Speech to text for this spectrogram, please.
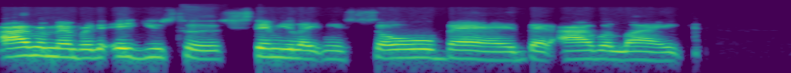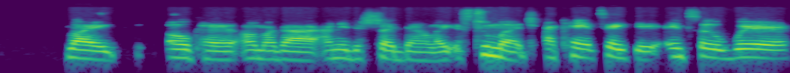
I remember that it used to stimulate me so bad that I would like like, okay, oh my God, I need to shut down. Like it's too much. I can't take it. Into where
